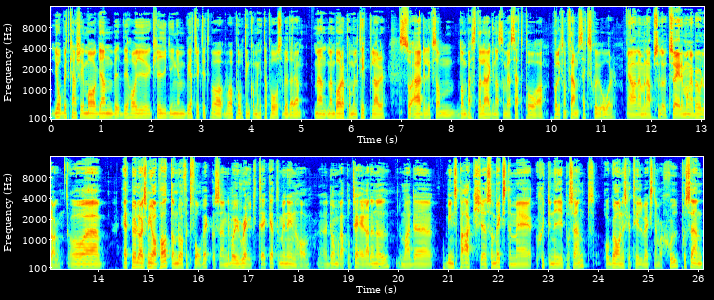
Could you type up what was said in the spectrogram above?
jobbigt kanske i magen. Vi, vi har ju krig, ingen vet riktigt vad, vad, Putin kommer hitta på och så vidare. Men, men bara på multiplar så är det liksom de bästa lägena som vi har sett på, på liksom 5, 6, 7 år. Ja, nej men absolut, så är det många bolag. Och uh, Ett bolag som jag pratade om då för två veckor sedan, det var ju RakeTech, ett av mina innehav. Eh, de rapporterade nu, de hade vinst per aktie som växte med 79%. Organiska tillväxten var 7%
